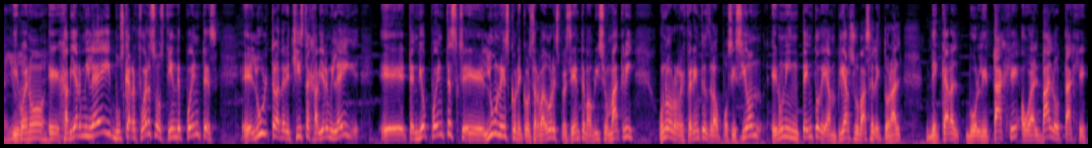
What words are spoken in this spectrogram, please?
ayuda. Y bueno, eh, Javier Milei busca refuerzos, tiende puentes. El ultraderechista Javier Milei eh, tendió puentes eh, lunes con el conservador expresidente Mauricio Macri, uno de los referentes de la oposición, en un intento de ampliar su base electoral de cara al boletaje o al balotaje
